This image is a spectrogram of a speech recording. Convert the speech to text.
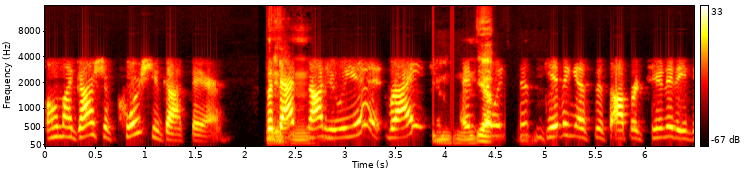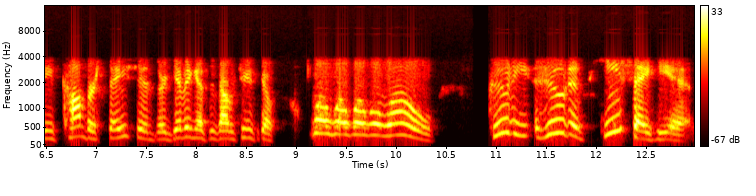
oh my gosh, of course you got there. But that's Mhm. not who he is, right? Mhm. And Yeah. so it's just giving us this opportunity, these conversations are giving us these opportunities to go, whoa, whoa, whoa, whoa, whoa. Who do you, who does he say he is?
